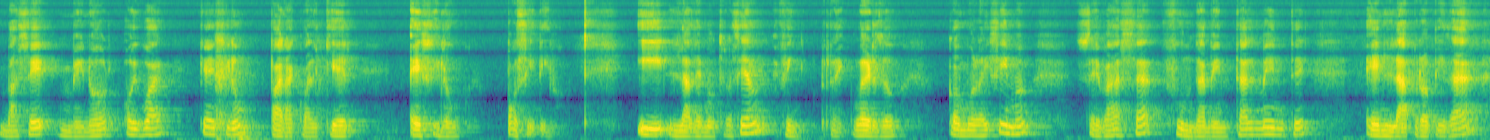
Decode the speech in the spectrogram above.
va a ser menor o igual que epsilon para cualquier epsilon positivo. Y la demostración, en fin, recuerdo como la hicimos, se basa fundamentalmente en la propiedad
